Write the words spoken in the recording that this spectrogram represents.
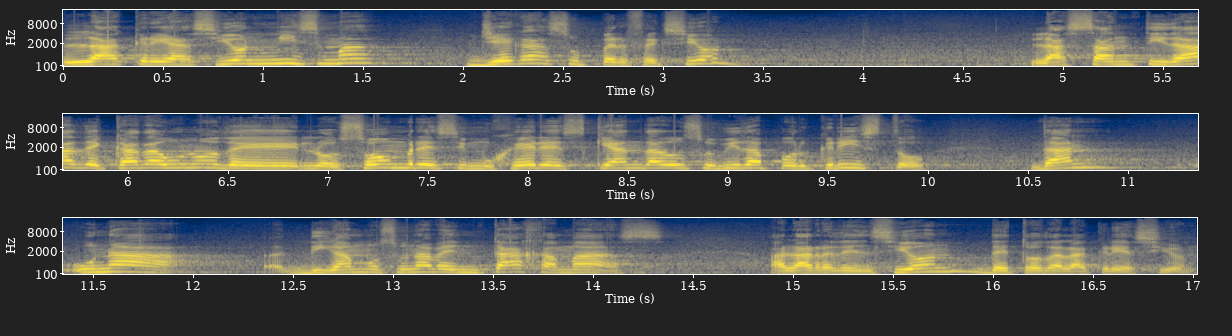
la creación misma llega a su perfección. La santidad de cada uno de los hombres y mujeres que han dado su vida por Cristo dan una, digamos, una ventaja más a la redención de toda la creación.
